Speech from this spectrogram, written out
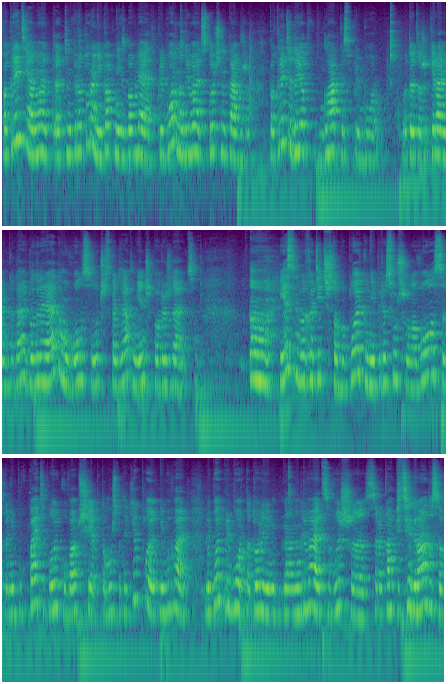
Покрытие оно от, температуры никак не избавляет. Прибор нагревается точно так же. Покрытие дает гладкость прибору. Вот это же керамика, да, и благодаря этому волосы лучше скользят, меньше повреждаются. А, если вы хотите, чтобы плойка не пересушивала волосы, то не покупайте плойку вообще, потому что таких плоек не бывает. Любой прибор, который э, нагревается выше 45 градусов,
